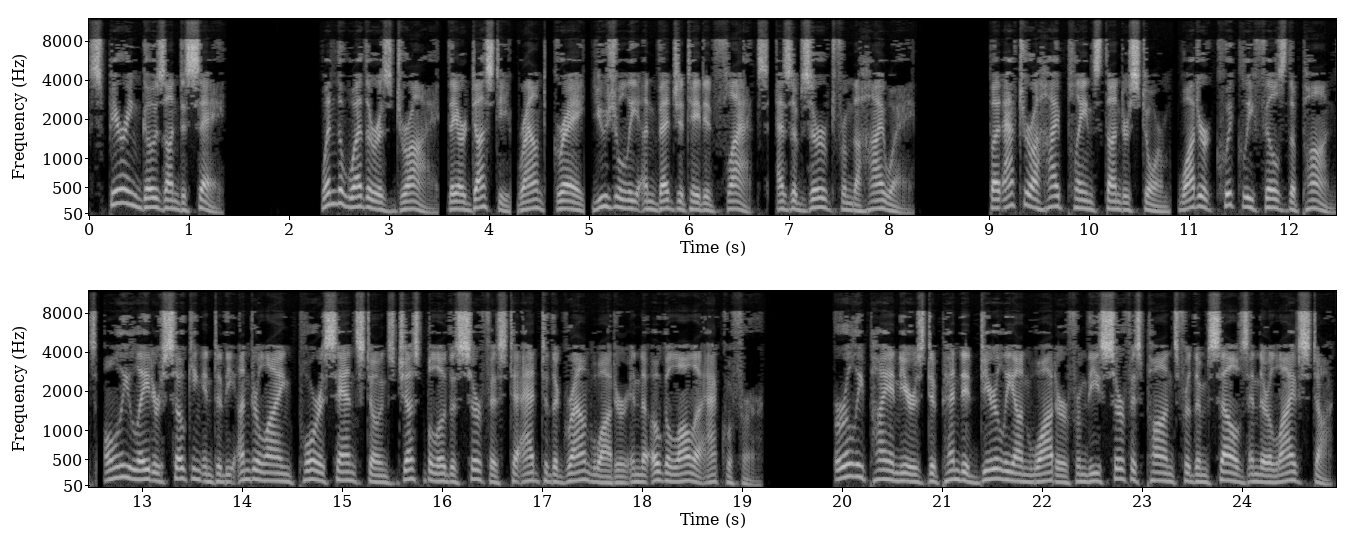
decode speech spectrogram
Spearing goes on to say, when the weather is dry, they are dusty, round, gray, usually unvegetated flats, as observed from the highway. But after a high plains thunderstorm, water quickly fills the ponds, only later soaking into the underlying porous sandstones just below the surface to add to the groundwater in the Ogallala aquifer. Early pioneers depended dearly on water from these surface ponds for themselves and their livestock,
